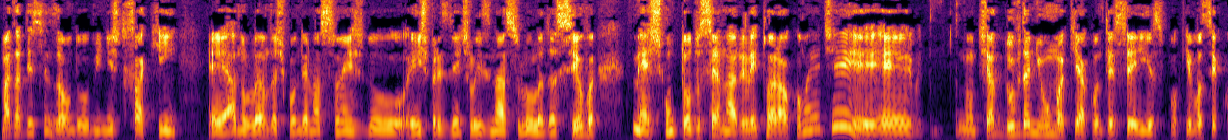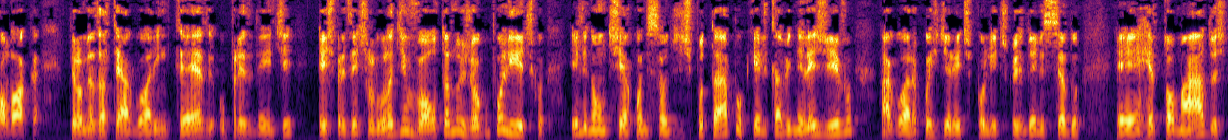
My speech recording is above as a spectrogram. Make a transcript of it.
Mas a decisão do ministro Faquim é, anulando as condenações do ex-presidente Luiz Inácio Lula da Silva mexe com todo o cenário eleitoral, como a gente é, não tinha dúvida nenhuma que ia acontecer isso, porque você coloca, pelo menos até agora, em tese, o presidente ex-presidente Lula de volta no jogo político. Ele não tinha condição de disputar porque ele estava inelegível. Agora, com os direitos políticos dele sendo é, retomados,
